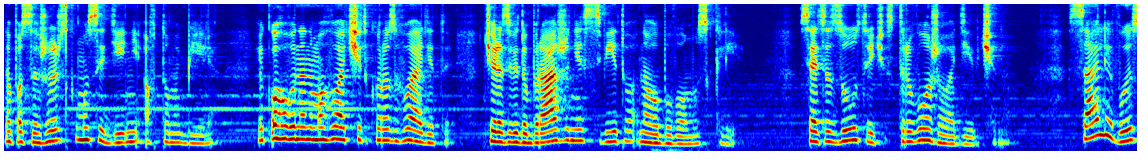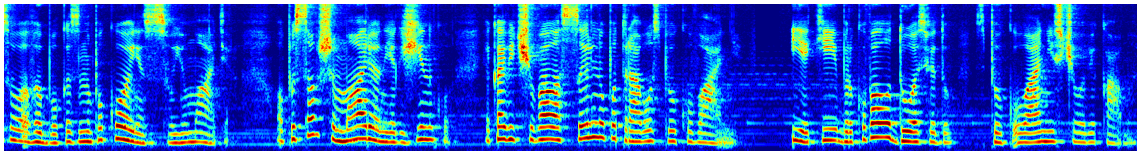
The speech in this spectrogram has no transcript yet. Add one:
на пасажирському сидінні автомобіля, якого вона не могла чітко розгледіти через відображення світла на лобовому склі. Вся ця зустріч стривожила дівчину. Салі висловила глибоке занепокоєння за свою матір, описавши Маріон як жінку, яка відчувала сильну потребу у спілкуванні і якій бракувало досвіду спілкуванні з чоловіками.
